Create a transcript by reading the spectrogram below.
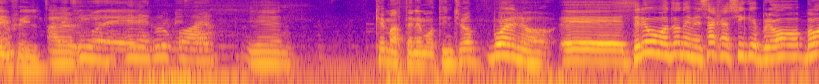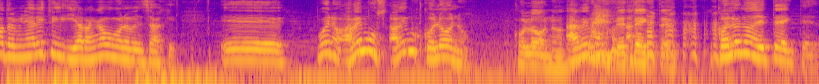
Springfield. A ver, Sí, en el grupo hay. bien. ¿Qué más tenemos, Tincho? Bueno, eh, tenemos un montón de mensajes, así que pero vamos, vamos a terminar esto y, y arrancamos con los mensajes. Eh, bueno, habemos, habemos colono. Colono. Habemos- Detected. Colono Detected.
